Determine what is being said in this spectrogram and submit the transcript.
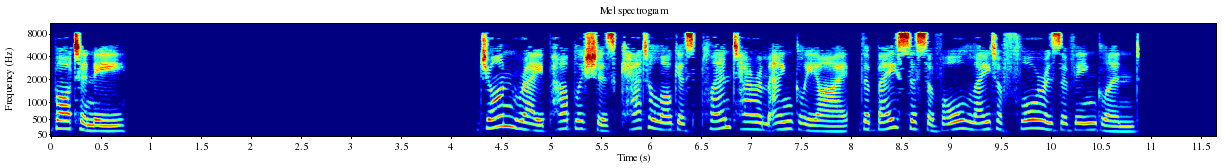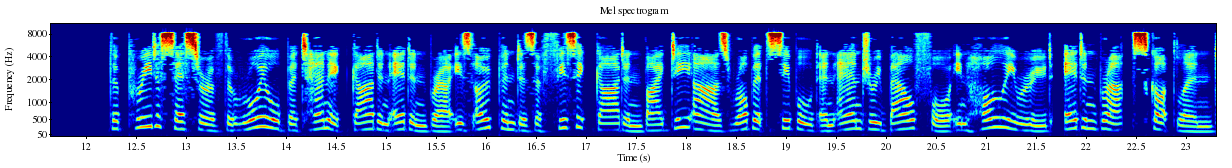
Botany John Ray publishes Catalogus Plantarum Angliae, the basis of all later floras of England. The predecessor of the Royal Botanic Garden Edinburgh is opened as a physic garden by Drs Robert Sibbald and Andrew Balfour in Holyrood, Edinburgh, Scotland.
